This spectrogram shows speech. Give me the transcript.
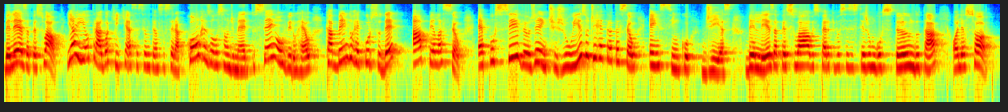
Beleza, pessoal? E aí eu trago aqui que essa sentença será com resolução de mérito, sem ouvir o réu, cabendo recurso de apelação. É possível, gente, juízo de retratação em cinco dias. Beleza, pessoal? Espero que vocês estejam gostando, tá? Olha só,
